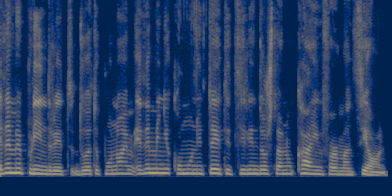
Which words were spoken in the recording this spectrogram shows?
edhe me prindrit, duhet të punojmë edhe me një komunitet i cili ndoshta nuk ka informacion.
